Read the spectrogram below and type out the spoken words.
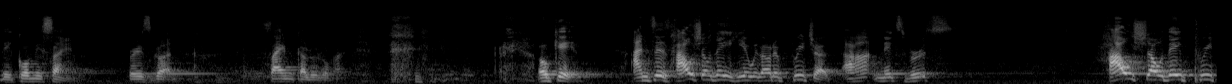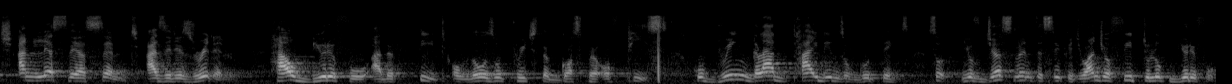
They call me sign. Praise God. Sign Kalulunga. okay. And says, How shall they hear without a preacher? Uh-huh. Next verse. How shall they preach unless they are sent? As it is written, How beautiful are the feet of those who preach the gospel of peace who bring glad tidings of good things. So you've just learned the secret. You want your feet to look beautiful.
